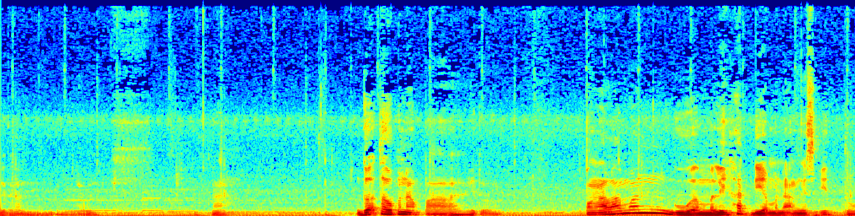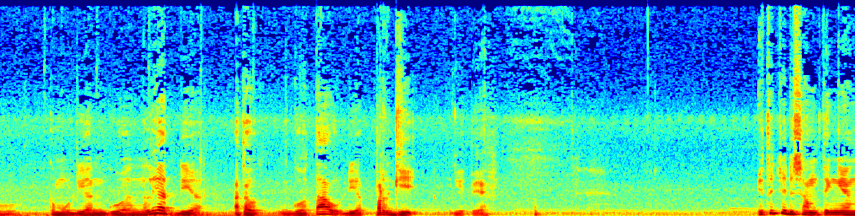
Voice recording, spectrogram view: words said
gitu kan. Nah nggak tahu kenapa gitu. Pengalaman gue melihat dia menangis itu kemudian gue ngelihat dia atau gue tahu dia pergi gitu ya. Itu jadi something yang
